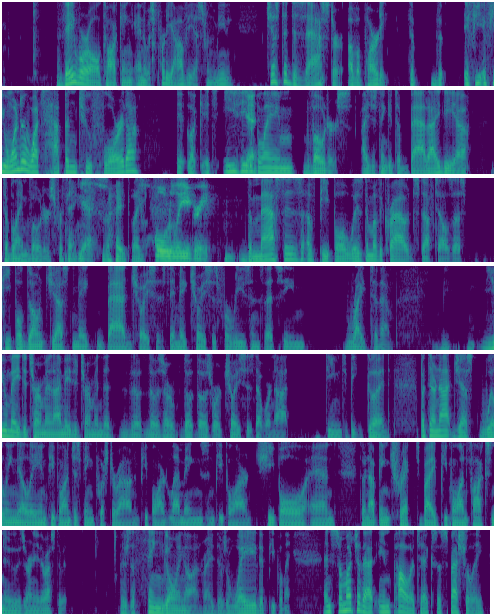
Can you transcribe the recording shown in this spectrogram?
They were all talking, and it was pretty obvious from the meeting. Just a disaster of a party. The the if you if you wonder what's happened to Florida, it, look, it's easy yes. to blame voters. I just think it's a bad idea to blame voters for things. Yes. Right. Like totally agree. The masses of people, wisdom of the crowd stuff tells us people don't just make bad choices. They make choices for reasons that seem right to them. You may determine, I may determine that the, those are th- those were choices that were not deemed to be good, but they're not just willy nilly, and people aren't just being pushed around, and people aren't lemmings, and people aren't sheeple, and they're not being tricked by people on Fox News or any of the rest of it. There's a thing going on, right? There's a way that people think. And so much of that in politics, especially,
